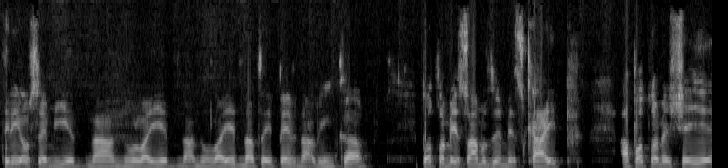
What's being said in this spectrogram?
381 0101, to je pevná linka. Potom je samozrejme Skype a potom ešte je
